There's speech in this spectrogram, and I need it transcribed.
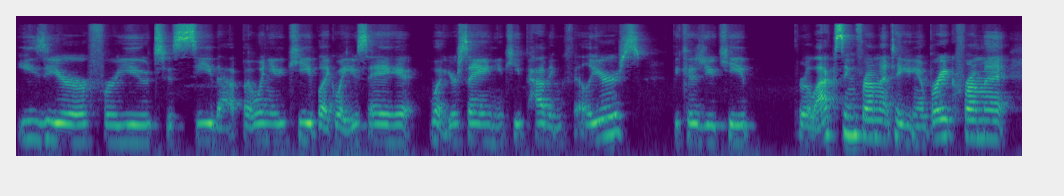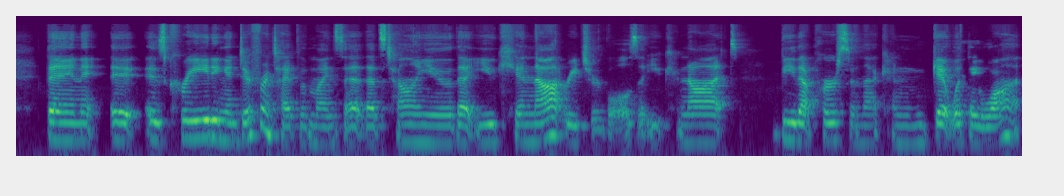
easier for you to see that. But when you keep, like what you say, what you're saying, you keep having failures because you keep relaxing from it, taking a break from it, then it is creating a different type of mindset that's telling you that you cannot reach your goals, that you cannot be that person that can get what they want.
